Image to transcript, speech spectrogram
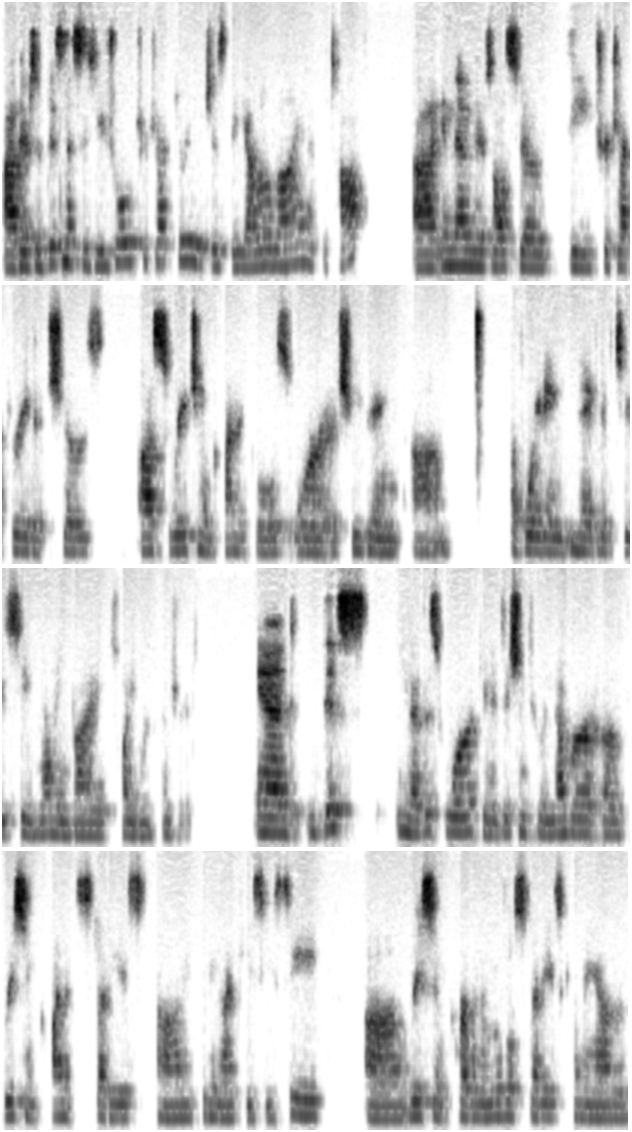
Uh, there's a business as usual trajectory, which is the yellow line at the top. Uh, and then there's also the trajectory that shows us reaching climate goals or achieving um, avoiding negative 2C warming by 2100. And this, you know, this work, in addition to a number of recent climate studies, um, including IPCC, uh, recent carbon removal studies coming out of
